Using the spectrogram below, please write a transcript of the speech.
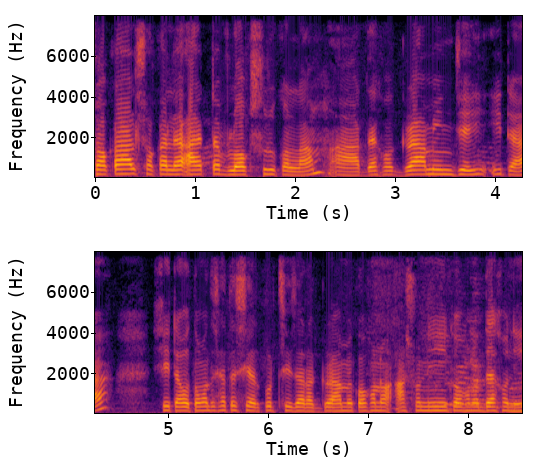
সকাল সকালে আরেকটা ব্লগ শুরু করলাম। আর দেখো, গ্রামীণ যেই ইটা, সেটাও তোমাদের সাথে শেয়ার করছি। যারা গ্রামে কখনো আসনি, কখনো দেখনি,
